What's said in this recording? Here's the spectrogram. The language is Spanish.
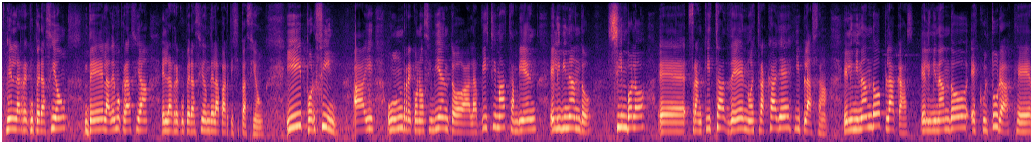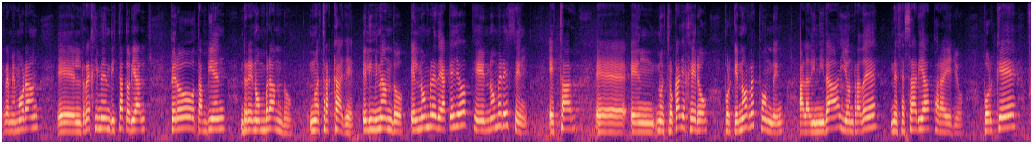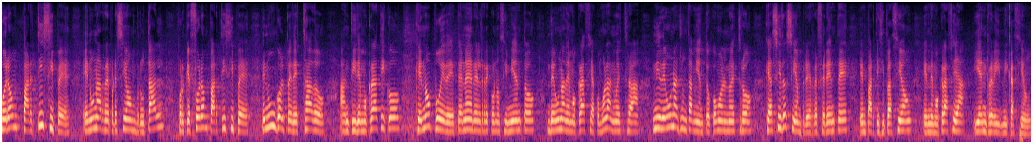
en la recuperación de la democracia, en la recuperación de la participación. Y por fin hay un reconocimiento a las víctimas, también eliminando símbolos eh, franquistas de nuestras calles y plazas, eliminando placas, eliminando esculturas que rememoran el régimen dictatorial, pero también renombrando nuestras calles, eliminando el nombre de aquellos que no merecen estar eh, en nuestro callejero porque no responden a la dignidad y honradez necesarias para ello porque fueron partícipes en una represión brutal, porque fueron partícipes en un golpe de Estado antidemocrático que no puede tener el reconocimiento de una democracia como la nuestra, ni de un ayuntamiento como el nuestro, que ha sido siempre referente en participación, en democracia y en reivindicación.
